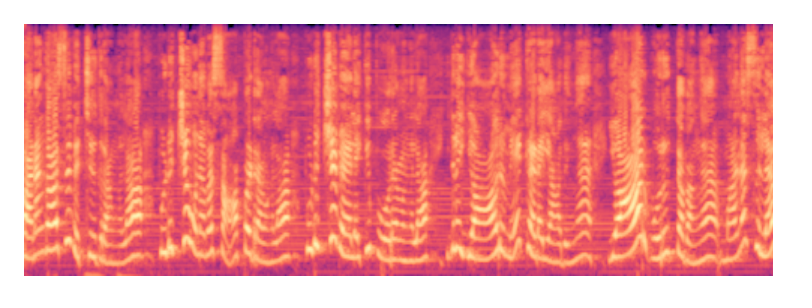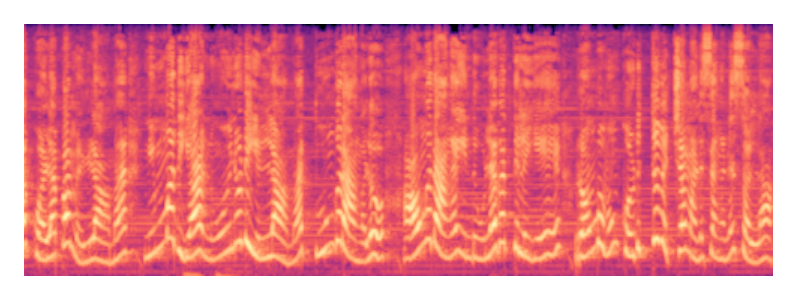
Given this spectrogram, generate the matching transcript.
பணங்காசு வச்சுருக்குறாங்களா பிடிச்ச உணவை சாப்பிட்றவங்களா? பிடிச்ச வேலைக்கு போகிறவங்களா இதில் யாருமே கிடையாதுங்க. யார் ஒருத்தவங்க மனசில் குழப்பம் இல்லாமல் நிம்மதியாக நோய் நொடி இல்லாமல் தூங்குறாங்களோ அவங்க தாங்க இந்த உலகத்திலேயே ரொம்பவும் கொடுத்து வச்ச மனுஷங்கன்னு சொல்லலாம்.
